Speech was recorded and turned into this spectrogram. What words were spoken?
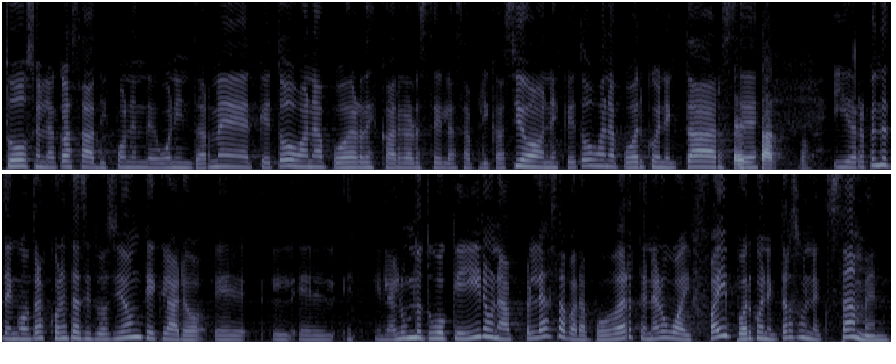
todos en la casa disponen de buen internet, que todos van a poder descargarse las aplicaciones, que todos van a poder conectarse. Y de repente te encontrás con esta situación que, claro, el, alumno tuvo que ir a una plaza para poder tener wifi y poder conectarse a un examen.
